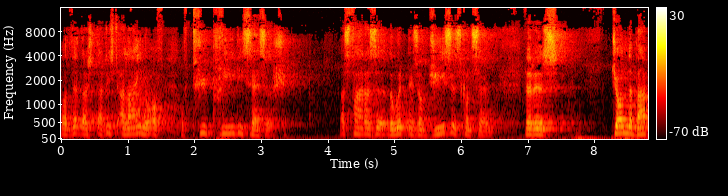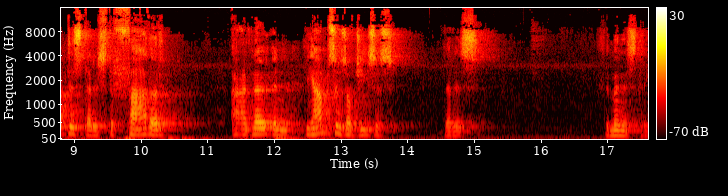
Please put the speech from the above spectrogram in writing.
or there's at least a line of, of two predecessors as far as the, the witness of Jesus is concerned. There is John the Baptist, there is the Father, and now in the absence of Jesus, there is the ministry,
